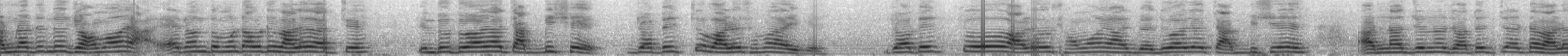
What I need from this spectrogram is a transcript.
আপনার কিন্তু সময় এখন তো মোটামুটি ভালো যাচ্ছে, কিন্তু দু হাজার ছাব্বিশে যথেষ্ট ভালো সময় আসবে। যথেষ্ট ভালো সময় আসবে। দু হাজার ছাব্বিশে আপনার জন্য যথেষ্ট একটা ভালো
